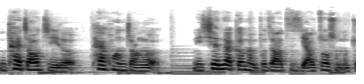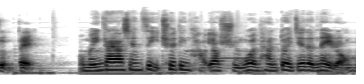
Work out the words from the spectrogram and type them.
你太着急了，太慌张了，你现在根本不知道自己要做什么准备。我们应该要先自己确定好要询问和对接的内容，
